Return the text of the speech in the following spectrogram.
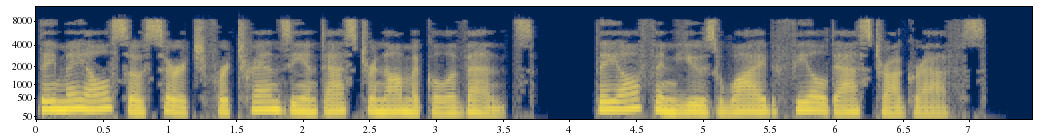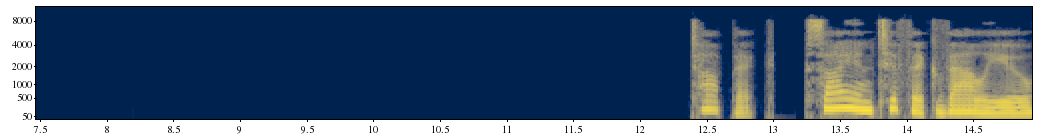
They may also search for transient astronomical events. They often use wide-field astrographs. Topic: Scientific value.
